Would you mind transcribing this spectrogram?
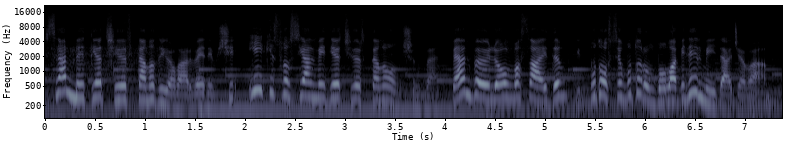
Sosyal medya çığırtkanı diyorlar benim için. İyi ki sosyal medya çığırtkanı olmuşum ben. Ben böyle olmasaydım bu dosya bu durumda olabilir miydi acaba?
